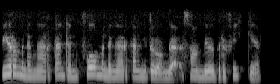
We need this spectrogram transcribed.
pure mendengarkan dan full mendengarkan gitu loh nggak sambil berpikir.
